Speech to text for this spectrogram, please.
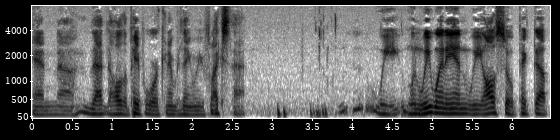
and uh, that all the paperwork and everything reflects that. We when we went in, we also picked up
